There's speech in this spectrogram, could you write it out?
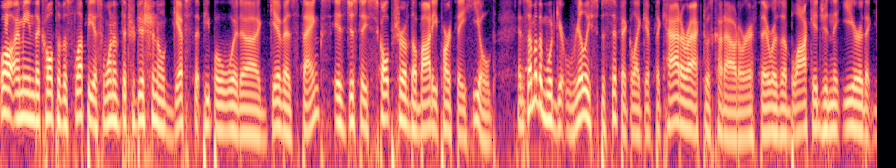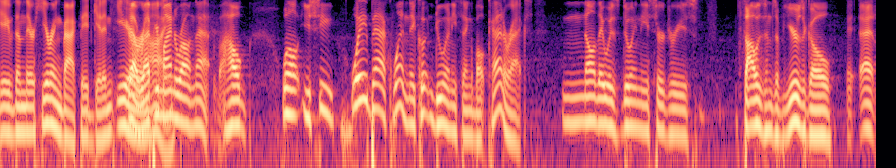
Well, I mean, the cult of Asclepius, one of the traditional gifts that people would uh, give as thanks is just a sculpture of the body part they healed. And some of them would get really specific, like if the cataract was cut out or if there was a blockage in the ear that gave them their hearing back, they'd get an ear. Yeah, wrap your eye. mind around that. How, well, you see, way back when they couldn't do anything about cataracts. No, they was doing these surgeries thousands of years ago at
